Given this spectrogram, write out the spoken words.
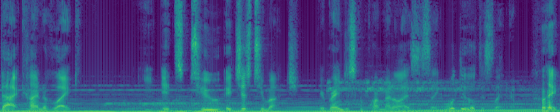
that kind of like it's too it's just too much your brain just compartmentalizes like we'll deal with this later like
